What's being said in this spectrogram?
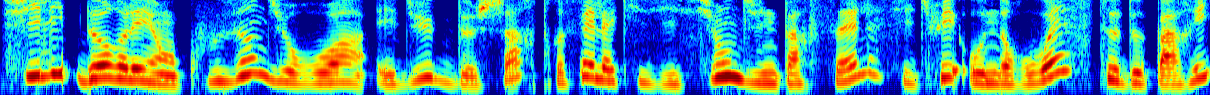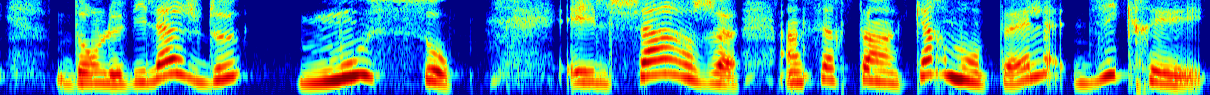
Philippe d'Orléans, cousin du roi et duc de Chartres, fait l'acquisition d'une parcelle située au nord-ouest de Paris, dans le village de Mousseau. Et il charge un certain Carmontel d'y créer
